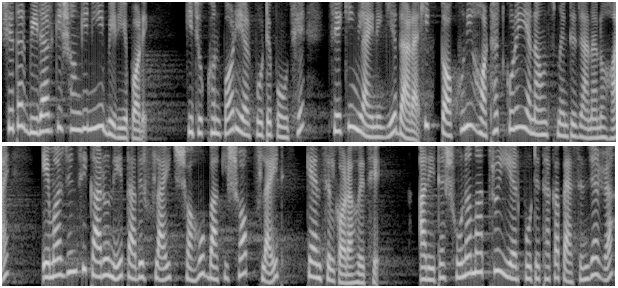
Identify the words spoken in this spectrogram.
সে তার বিড়ারকে সঙ্গে নিয়ে বেরিয়ে পড়ে। কিছুক্ষণ পর এয়ারপোর্টে পৌঁছে চেকিং লাইনে গিয়ে দাঁড়ায়। ঠিক তখনই হঠাৎ করেই অ্যানাউন্সমেন্টে জানানো হয়, এমার্জেন্সি কারণে তাদের ফ্লাইট সহ বাকি সব ফ্লাইট ক্যান্সেল করা হয়েছে। আর এটা শোনা মাত্রই এয়ারপোর্টে থাকা প্যাসেঞ্জাররা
